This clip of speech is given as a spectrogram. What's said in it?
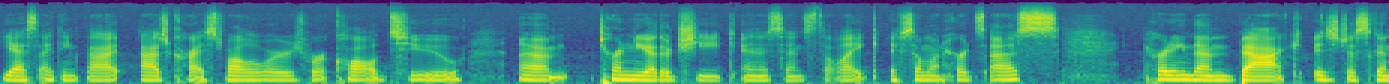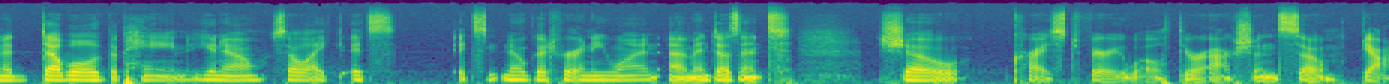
yes, I think that as Christ followers, we're called to um, turn the other cheek in a sense that, like, if someone hurts us, hurting them back is just going to double the pain, you know? So like it's it's no good for anyone um and doesn't show Christ very well through our actions. So, yeah.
